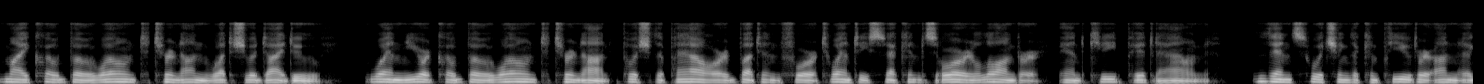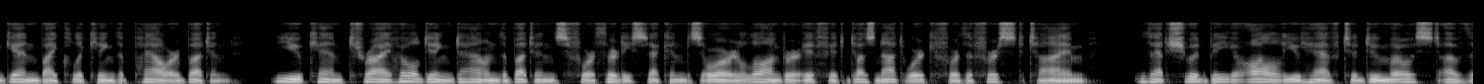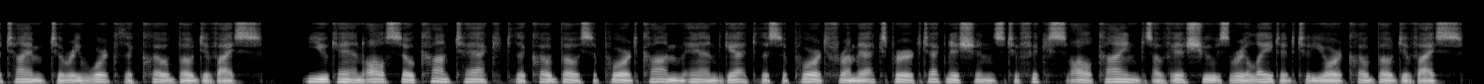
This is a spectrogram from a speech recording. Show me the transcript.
My Kobo won't turn on. What should I do? When your Kobo won't turn on, push the power button for 20 seconds or longer and keep it down. Then switching the computer on again by clicking the power button. You can try holding down the buttons for 30 seconds or longer if it does not work for the first time. That should be all you have to do most of the time to rework the Kobo device. You can also contact the Kobo support com and get the support from expert technicians to fix all kinds of issues related to your Kobo device.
